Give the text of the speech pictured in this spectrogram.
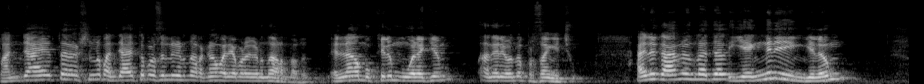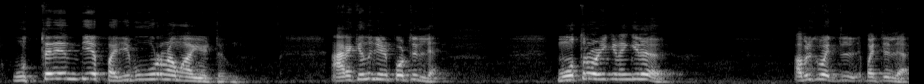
പഞ്ചായത്ത് ഇലക്ഷനിൽ പഞ്ചായത്ത് പ്രസിഡന്റ് കിടന്ന് നടക്കാൻ വലിയ അവിടെ കിടന്ന് നടന്നത്. എല്ലാ മുക്കിലും മൂലയ്ക്കും അങ്ങനെ വന്ന് പ്രസംഗിച്ചു. അതിന് കാരണം എന്താ വെച്ചാൽ എങ്ങനെയെങ്കിലും ഉത്തരേന്ത്യ പരിപൂർണമായിട്ട് അരയ്ക്കൊന്നും കീഴ്പോട്ടില്ല. മൂത്രം ഒഴിക്കണമെങ്കിൽ അവർക്ക് പറ്റില്ല പറ്റില്ല.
